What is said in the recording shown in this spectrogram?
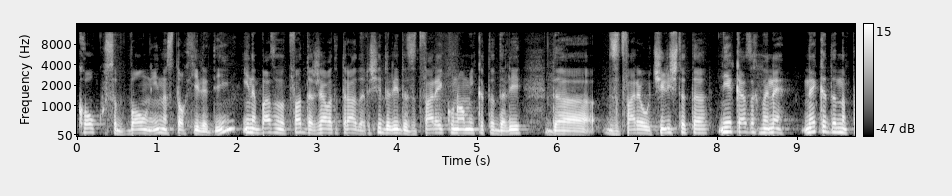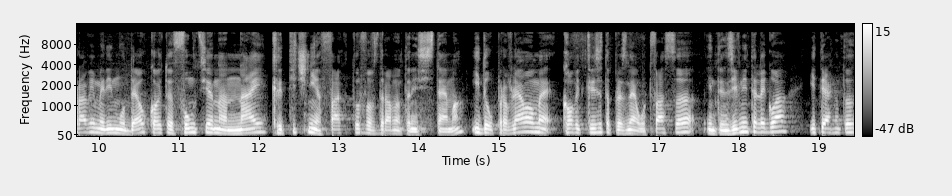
колко са болни на 100 хиляди и на база на това държавата трябва да реши дали да затваря економиката, дали да затваря училищата. Ние казахме не. Нека да направим един модел, който е функция на най-критичния фактор в здравната ни система и да управляваме COVID-кризата през него. Това са интензивните легла и тяхната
